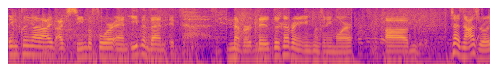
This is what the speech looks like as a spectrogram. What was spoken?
inkling that I've, I've seen before, and even then, it never. There, there's never any inklings anymore. Um, besides Nazura,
